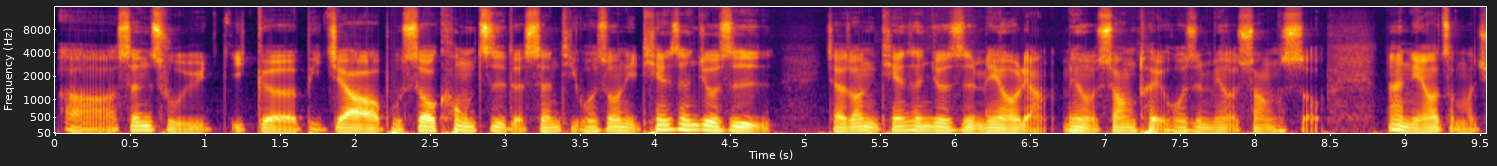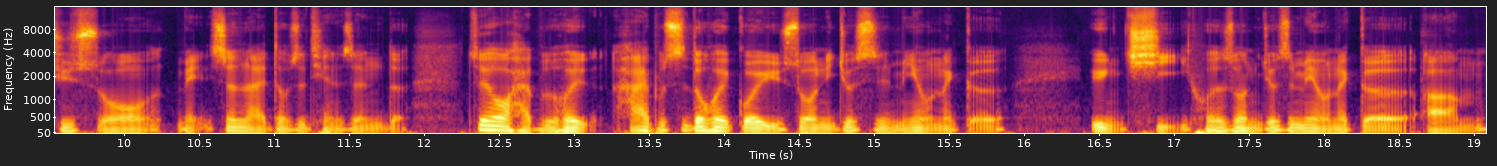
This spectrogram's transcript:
啊、呃、身处于一个比较不受控制的身体，或者说你天生就是假装你天生就是没有两没有双腿或是没有双手，那你要怎么去说每生来都是天生的？最后还不是会，还不是都会归于说你就是没有那个运气，或者说你就是没有那个嗯，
